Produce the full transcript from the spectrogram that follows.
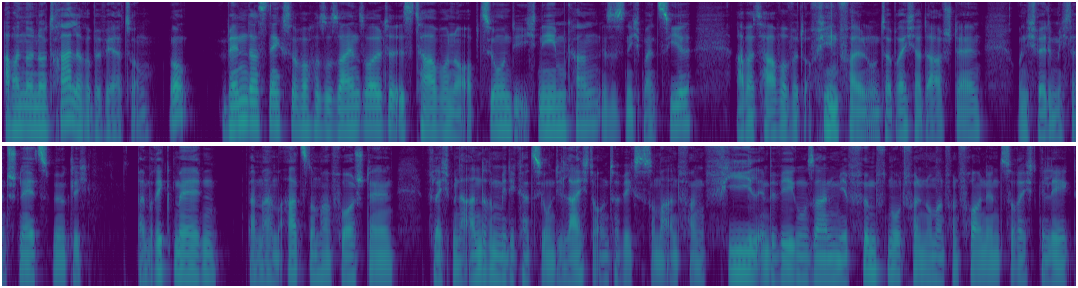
Aber eine neutralere Bewertung. Wenn das nächste Woche so sein sollte, ist Tavor eine Option, die ich nehmen kann. Es ist nicht mein Ziel, aber Tavor wird auf jeden Fall einen Unterbrecher darstellen und ich werde mich dann schnellstmöglich beim Rick melden, bei meinem Arzt nochmal vorstellen, vielleicht mit einer anderen Medikation, die leichter unterwegs ist, nochmal anfangen, viel in Bewegung sein, mir fünf Notfallnummern von Freundinnen zurechtgelegt,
